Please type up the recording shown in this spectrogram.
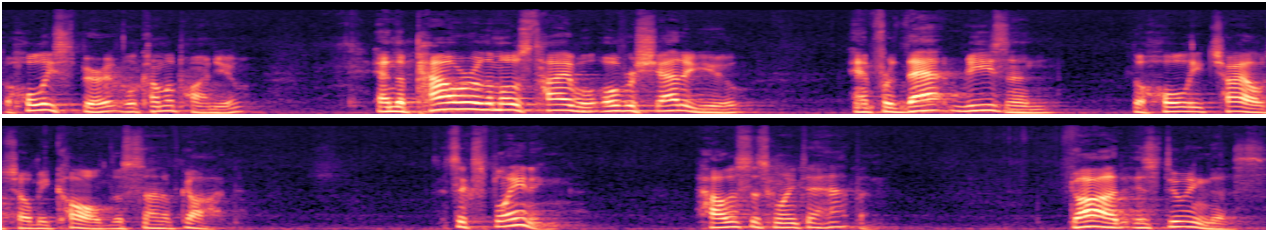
The Holy Spirit will come upon you, and the power of the Most High will overshadow you, and for that reason, the Holy Child shall be called the Son of God. It's explaining how this is going to happen. God is doing this.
